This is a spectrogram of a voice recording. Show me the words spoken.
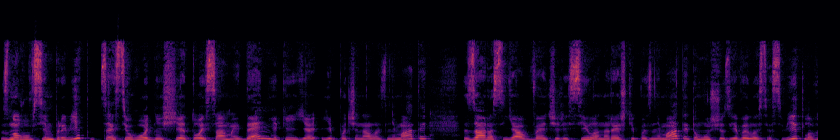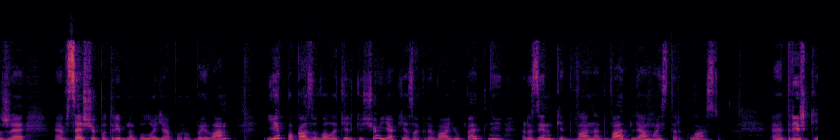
Знову всім привіт! Це сьогодні ще той самий день, який я і починала знімати. Зараз я ввечері сіла нарешті познімати, тому що з'явилося світло, вже е, все, що потрібно було, я поробила. І показувала тільки що, як я закриваю петлі резинки 2х2 для майстер-класу. Е, Трішки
